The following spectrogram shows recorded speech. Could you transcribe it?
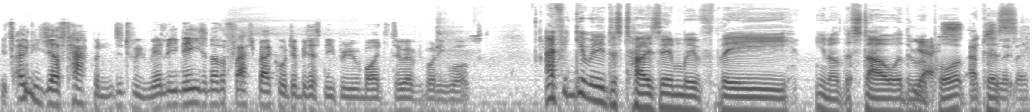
it's only just happened. Did we really need another flashback, or did we just need to be reminded who everybody was? I think it really just ties in with the you know the style of the yes, report because absolutely.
